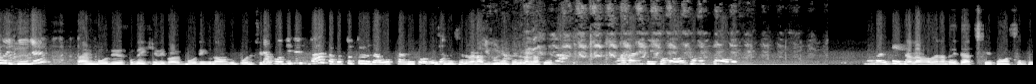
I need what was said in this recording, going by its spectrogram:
হয়েছে যে? আমি বৌদিদের সাথেই খেলি পার বৌদিগুলো আমাকে বলছিল। যা তারপর তো তোর ব্যবস্থা আমি করব। তো তুমি খেলবে না? তুমি খেলবে না তো? আমার বাড়িতে সব সমস্যা হবে না। আমার বাড়িতে এই- খেলা হবে না তাই তো আজকে তোমার সাথে।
